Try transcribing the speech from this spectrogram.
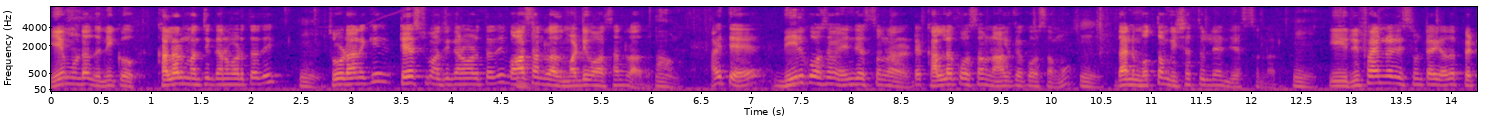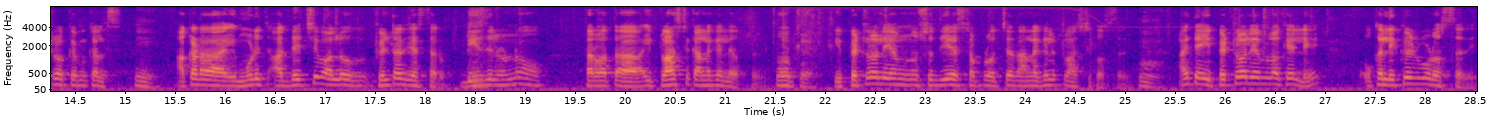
ఏముండదు. నీకు కలర్ మంచిగా కనబడుతుంది. చూడడానికి టేస్ట్ మంచిగా కనబడుతుంది. వాసన రాదు. మడ్డి వాసన రాదు. అయితే దీనికోసం ఏం చేస్తున్నారంటే కళ్ళ కోసం నాలుక కోసము దాన్ని మొత్తం విషతుల్యం చేస్తున్నారు. ఈ రిఫైనరీస్ ఉంటాయి కదా పెట్రోకెమికల్స్. అక్కడ ఈ ముడి అది తెచ్చి వాళ్ళు ఫిల్టర్ చేస్తారు. డీజిల్ను తర్వాత ఈ ప్లాస్టిక్ అందులోకెళ్ళి వస్తుంది. ఓకే. ఈ పెట్రోలియంను శుద్ధి చేసేటప్పుడు వచ్చే దానిలోకి ప్లాస్టిక్ వస్తుంది. అయితే ఈ పెట్రోలియంలోకి వెళ్ళి ఒక లిక్విడ్ కూడా వస్తుంది.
